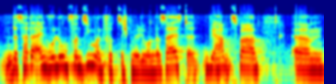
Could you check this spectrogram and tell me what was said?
Das hatte ein Volumen von 47 Millionen. Das heißt, wir haben zwar ähm,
